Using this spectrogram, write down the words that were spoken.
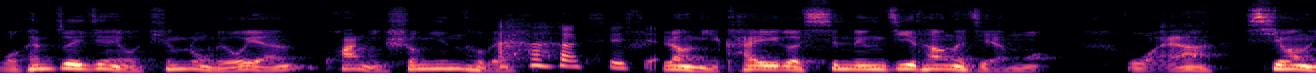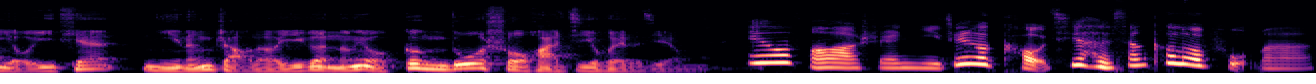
我看最近有听众留言夸你声音特别好，谢谢，让你开一个心灵鸡汤的节目。我呀，希望有一天你能找到一个能有更多说话机会的节目。哎呦，冯老师，你这个口气很像克洛普吗？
